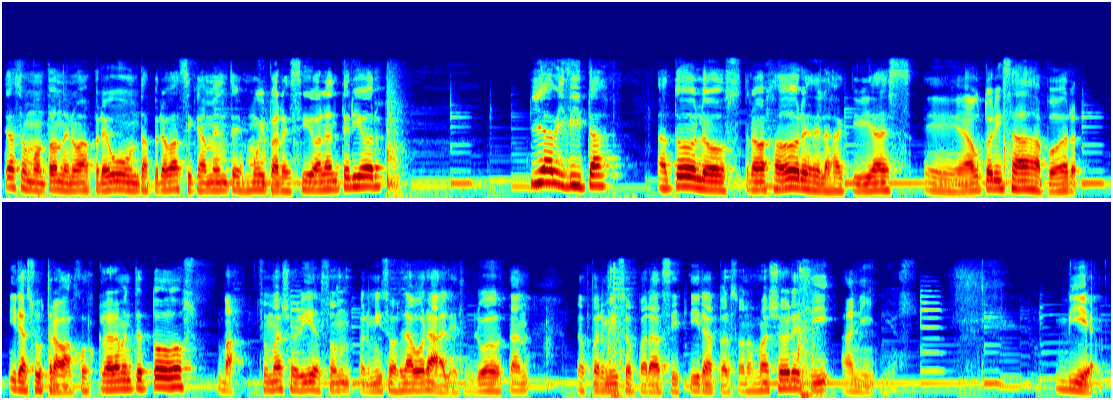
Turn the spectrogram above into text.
Te hace un montón de nuevas preguntas, pero básicamente es muy parecido al anterior. Y habilita a todos los trabajadores de las actividades eh, autorizadas a poder ir a sus trabajos. Claramente todos, va, su mayoría son permisos laborales. Luego están los permisos para asistir a personas mayores y a niños. Bien.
